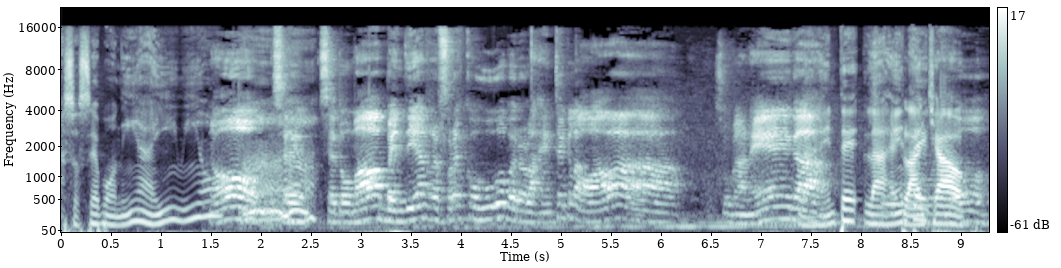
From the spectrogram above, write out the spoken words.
Eso se ponía ahí, mío. No, se, se tomaban, vendían refrescos jugo, pero la gente clavaba su caneca. La gente, la gente Planchado. todo.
